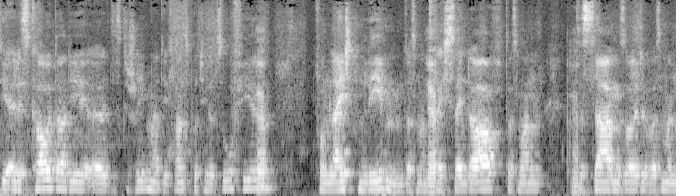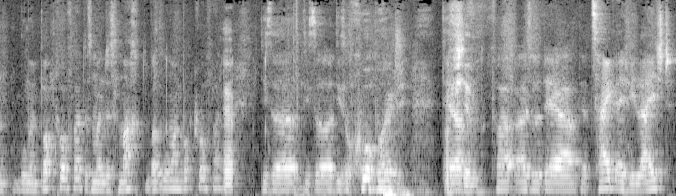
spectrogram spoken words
die Alice Kaut da, die äh, das geschrieben hat, die transportiert so viel vom leichten Leben, dass man frech sein darf, dass man ja. das sagen sollte, was man, wo man Bock drauf hat, dass man das macht, wo man Bock drauf hat. Ja. Dieser, dieser, dieser Kobold, der, also der, der zeigt eigentlich, wie leicht,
